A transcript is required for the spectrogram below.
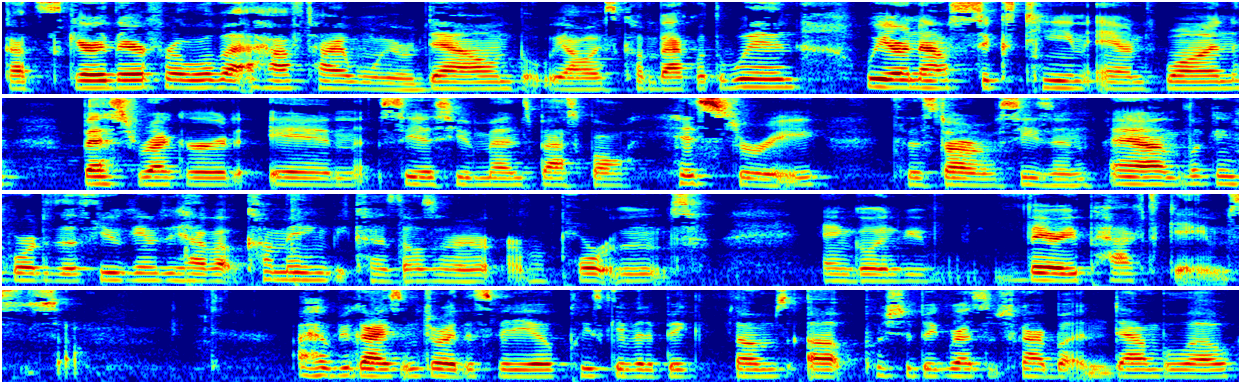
Got scared there for a little bit at halftime when we were down, but we always come back with a win. We are now 16 and 1, best record in CSU men's basketball history to the start of the season. And looking forward to the few games we have upcoming because those are important and going to be very packed games. So I hope you guys enjoyed this video. Please give it a big thumbs up, push the big red subscribe button down below,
